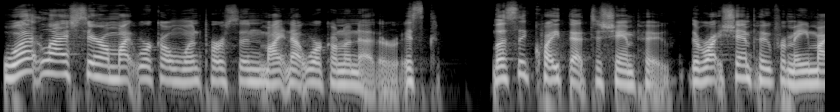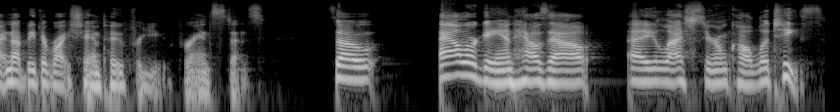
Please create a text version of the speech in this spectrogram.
what lash serum might work on one person might not work on another. It's let's equate that to shampoo. The right shampoo for me might not be the right shampoo for you, for instance. So Allergan has out a lash serum called Latisse.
